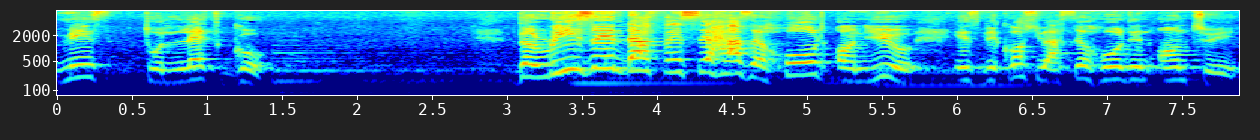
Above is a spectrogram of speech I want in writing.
means to let go? The reason that thing still has a hold on you is because you are still holding on to it.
